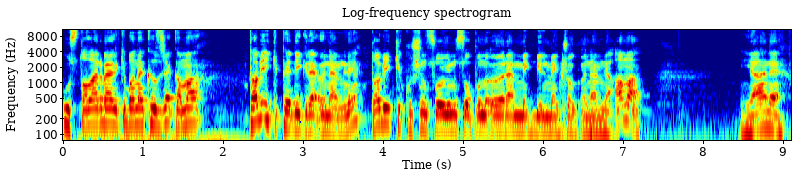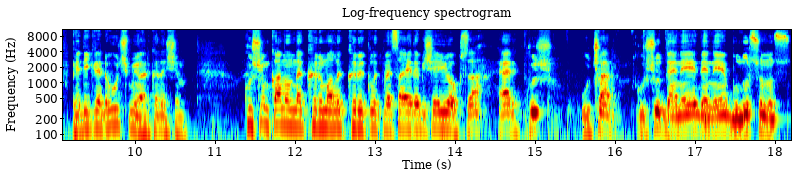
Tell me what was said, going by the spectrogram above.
ustalar belki bana kızacak ama tabii ki pedigre önemli. Tabii ki kuşun soyunu, sopunu öğrenmek, bilmek çok önemli ama yani pedigre de uçmuyor arkadaşım. Kuşun kanında kırmalık, kırıklık vesaire bir şey yoksa her kuş uçar. Kuşu deneye deneye bulursunuz.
